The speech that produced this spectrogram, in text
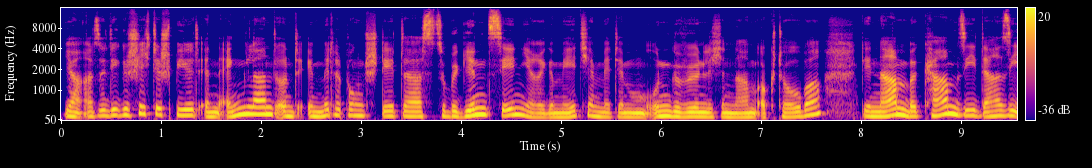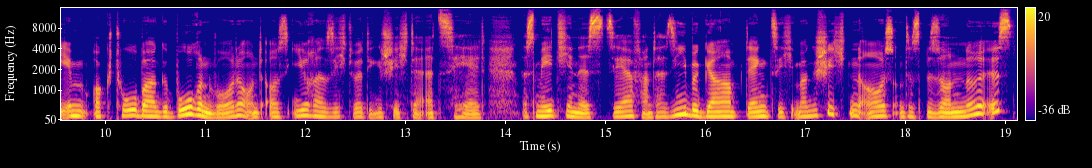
Ja, also die Geschichte spielt in England und im Mittelpunkt steht das zu Beginn zehnjährige Mädchen mit dem ungewöhnlichen Namen Oktober. Den Namen bekam sie, da sie im Oktober geboren wurde und aus ihrer Sicht wird die Geschichte erzählt. Das Mädchen ist sehr fantasiebegabt, denkt sich immer Geschichten aus und das Besondere ist,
